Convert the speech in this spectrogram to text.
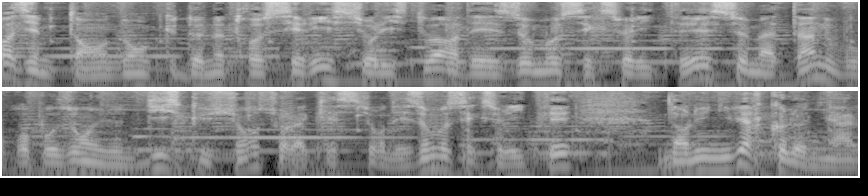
troisième temps donc de notre série sur l'histoire des homosexualités. Ce matin, nous vous proposons une discussion sur la question des homosexualités dans l'univers colonial.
